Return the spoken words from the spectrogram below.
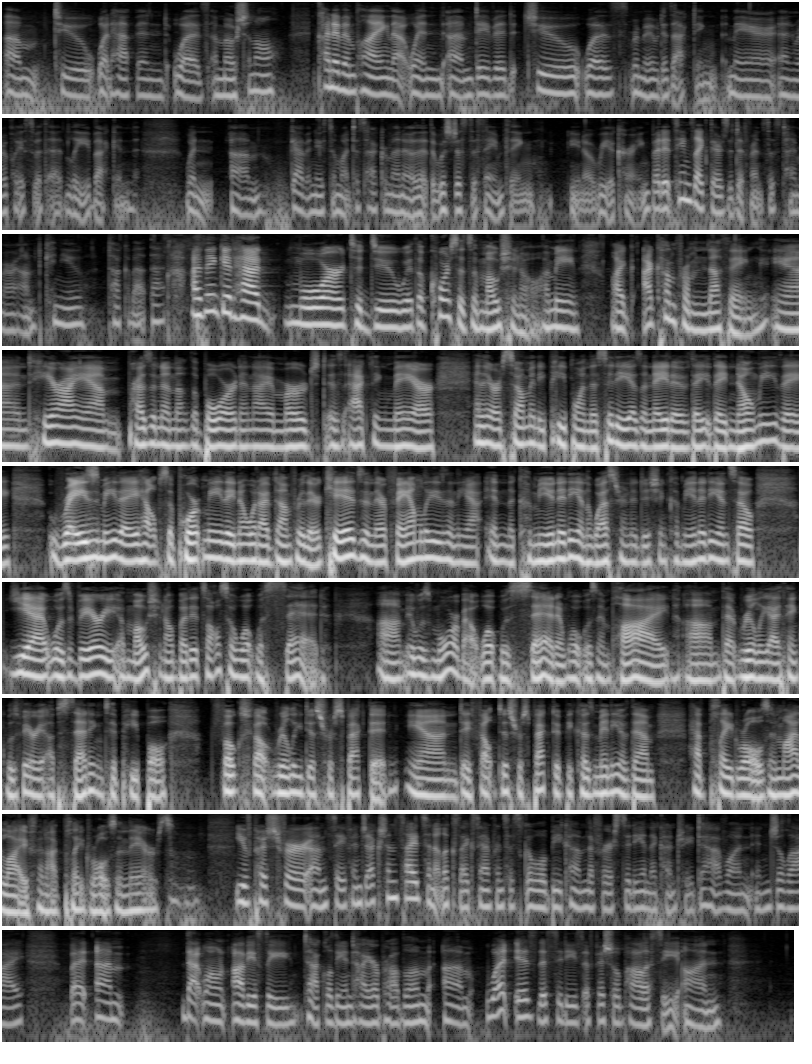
um, to what happened was emotional, kind of implying that when um, David Chiu was removed as acting mayor and replaced with Ed Lee back in when um, Gavin Newsom went to Sacramento, that it was just the same thing, you know, reoccurring. But it seems like there's a difference this time around. Can you talk about that? I think it had more to do with, of course, it's emotional. I mean, like I come from nothing, and here I am, president of the board, and I emerged as acting mayor. And there are so many people in the city as a native. They they know me, they raise me, they help support me, they know what I've done for their kids and their families and the in the community in the Western Addition community. And so, yeah, it was very emotional, but it's also what was said. Um, it was more about what was said and what was implied um, that really I think was very upsetting to people. Folks felt really disrespected, and they felt disrespected because many of them have played roles in my life, and I've played roles in theirs. Mm-hmm. You've pushed for um, safe injection sites, and it looks like San Francisco will become the first city in the country to have one in July. But um, that won't obviously tackle the entire problem. Um, what is the city's official policy on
